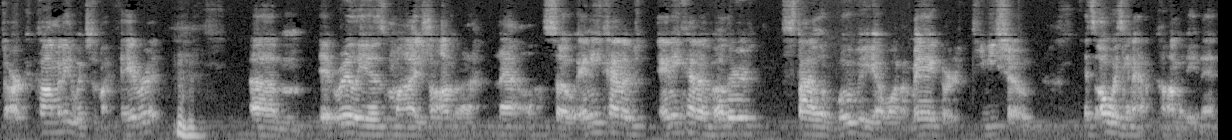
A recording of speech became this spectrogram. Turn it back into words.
dark comedy, which is my favorite. Mm-hmm. Um, it really is my genre now. So any kind of any kind of other style of movie I want to make or TV show, it's always going to have comedy in it,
